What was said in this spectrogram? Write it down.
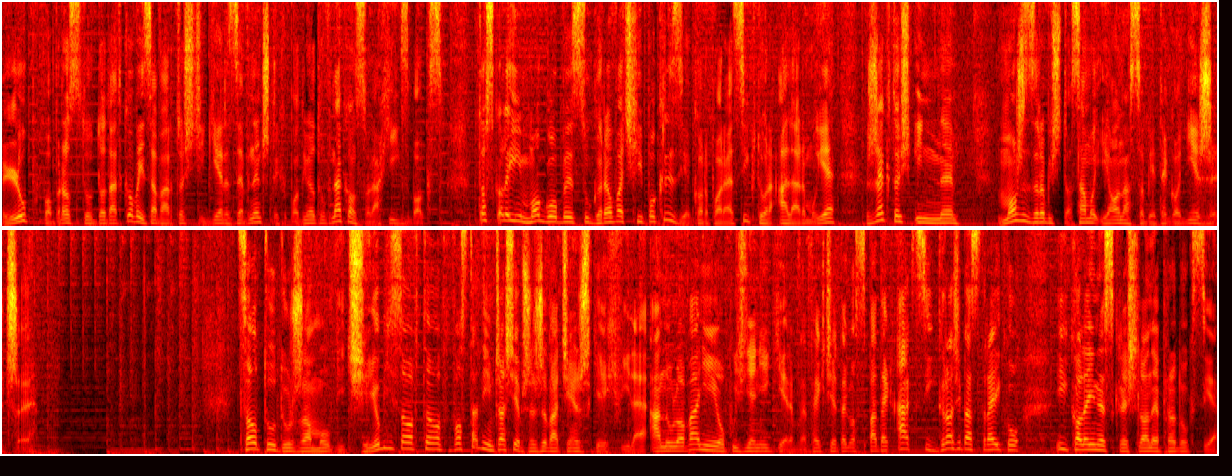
lub po prostu dodatkowej zawartości gier zewnętrznych podmiotów na konsolach Xbox. To z kolei mogłoby sugerować hipokryzję korporacji, która alarmuje, że ktoś inny może zrobić to samo i ona sobie tego nie życzy. Co tu dużo mówić. Ubisoft w ostatnim czasie przeżywa ciężkie chwile. Anulowanie i opóźnienie gier, w efekcie tego spadek akcji, groźba strajku i kolejne skreślone produkcje.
